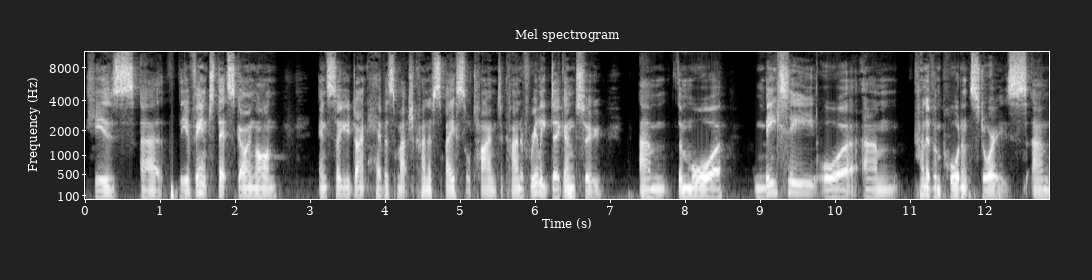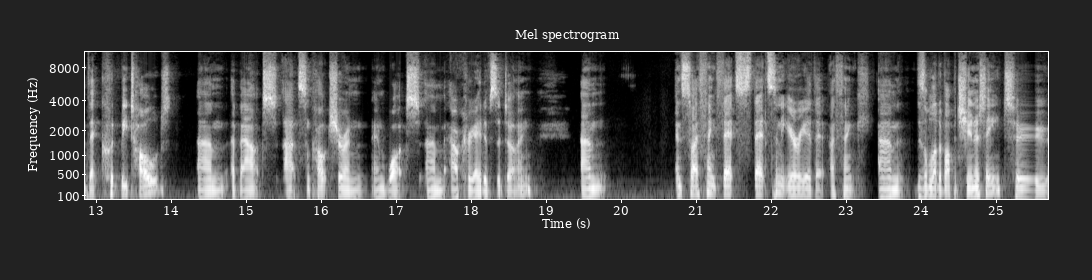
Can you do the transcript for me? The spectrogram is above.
here's uh, the event that's going on. And so you don't have as much kind of space or time to kind of really dig into um, the more meaty or um, kind of important stories um, that could be told um, about arts and culture and, and what um, our creatives are doing. Um, and so I think that's that's an area that I think there's a lot of opportunity to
